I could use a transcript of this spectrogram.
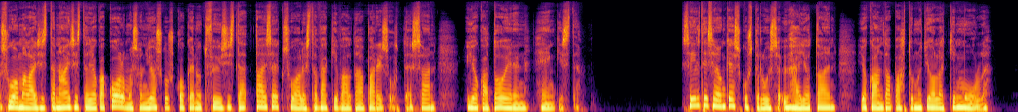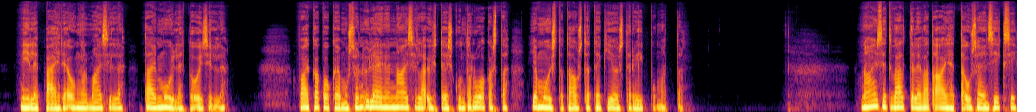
Suomalaisista naisista joka kolmas on joskus kokenut fyysistä tai seksuaalista väkivaltaa parisuhteessaan, joka toinen henkistä. Silti se on keskusteluissa yhä jotain, joka on tapahtunut jollekin muulle, niille päihdeongelmaisille tai muille toisille. Vaikka kokemus on yleinen naisilla yhteiskuntaluokasta ja muista taustatekijöistä riippumatta. Naiset välttelevät aihetta usein siksi,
